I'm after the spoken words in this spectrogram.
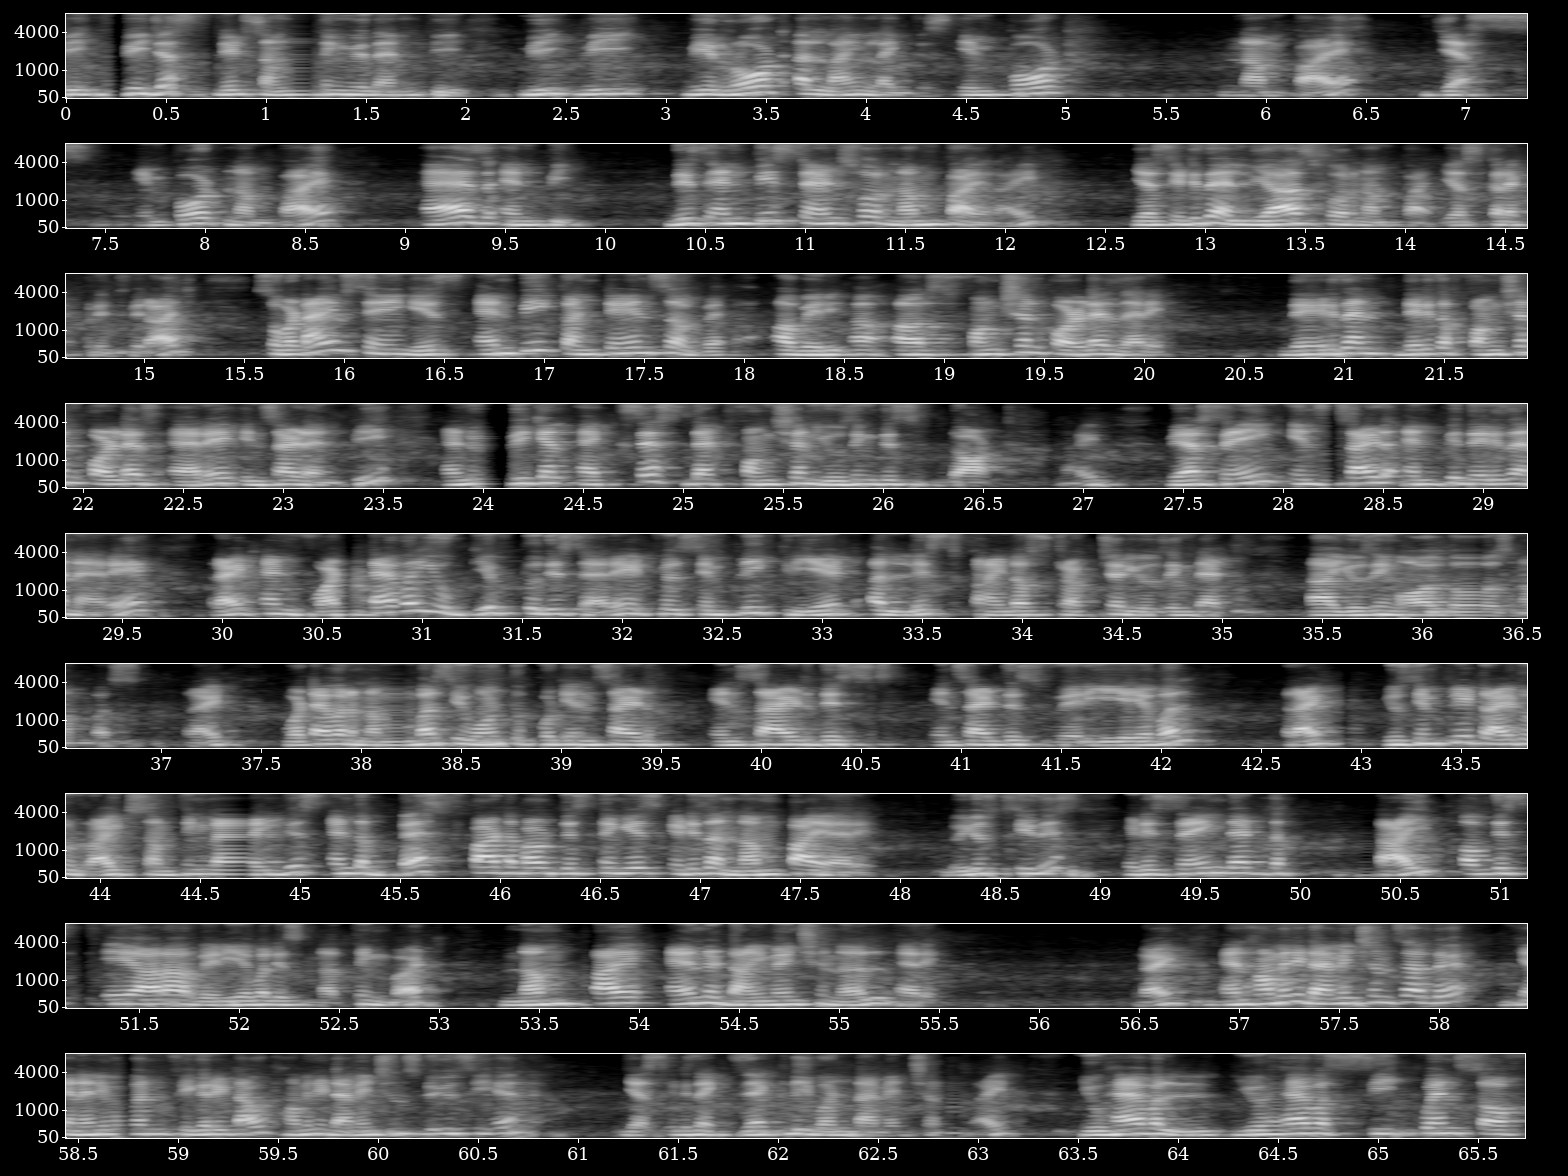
We, we just did something with NP. We, we, we wrote a line like this, import numpy, yes, import numpy as NP. This NP stands for numpy, right? Yes, it is the alias for numpy. Yes, correct, Prithviraj. So what I'm saying is NP contains a, a very a, a, function called as array. There is an there is a function called as array inside NP, and we can access that function using this dot. Right? We are saying inside NP there is an array, right? And whatever you give to this array, it will simply create a list kind of structure using that uh, using all those numbers, right? Whatever numbers you want to put inside inside this inside this variable, right? you simply try to write something like this. And the best part about this thing is it is a numpy array. Do you see this? It is saying that the type of this ARR variable is nothing but numpy n dimensional array, right? And how many dimensions are there? Can anyone figure it out? How many dimensions do you see here? Yes, it is exactly one dimension, right? You have a you have a sequence of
